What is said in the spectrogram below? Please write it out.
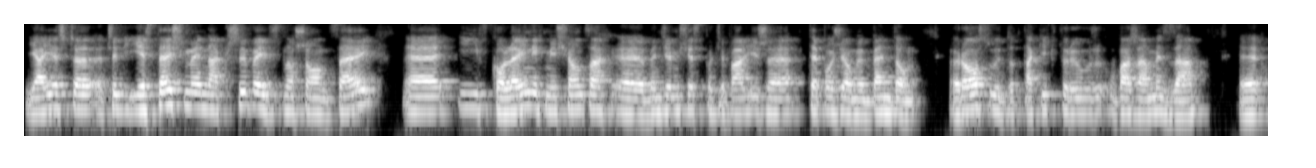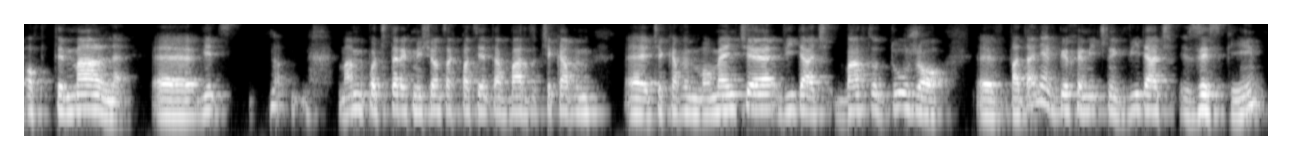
Ja jeszcze, czyli jesteśmy na krzywej wznoszącej e, i w kolejnych miesiącach e, będziemy się spodziewali, że te poziomy będą rosły do takich, które uważamy za e, optymalne. Więc no, mamy po czterech miesiącach pacjenta w bardzo ciekawym, e, ciekawym momencie. Widać bardzo dużo e, w badaniach biochemicznych, widać zyski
